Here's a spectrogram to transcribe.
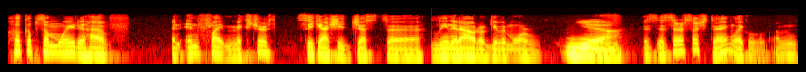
hook up some way to have an in-flight mixture, so you can actually just uh, lean it out or give it more. Yeah, Is is there such thing? Like I'm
